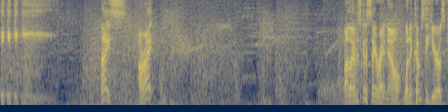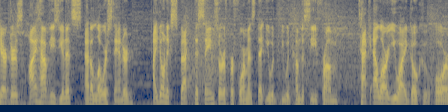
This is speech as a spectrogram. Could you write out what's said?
nice. All right. By the way, I'm just going to say right now, when it comes to heroes characters, I have these units at a lower standard. I don't expect the same sort of performance that you would you would come to see from Tech LR UI Goku or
